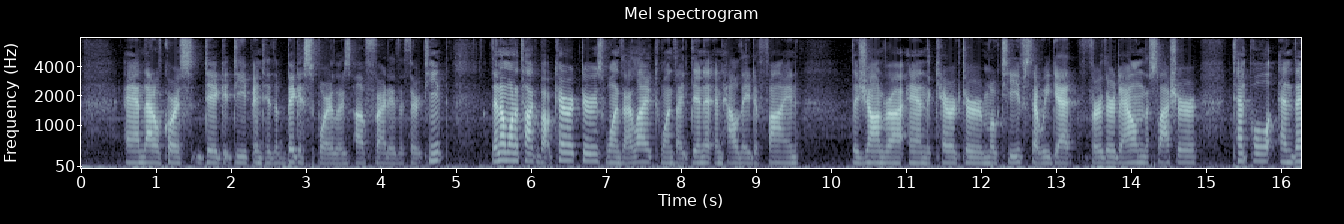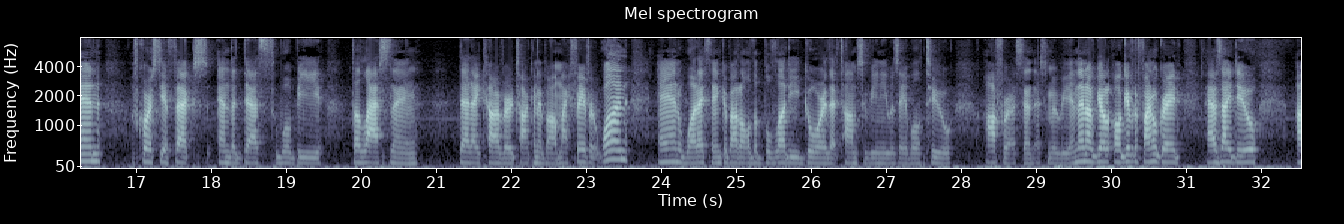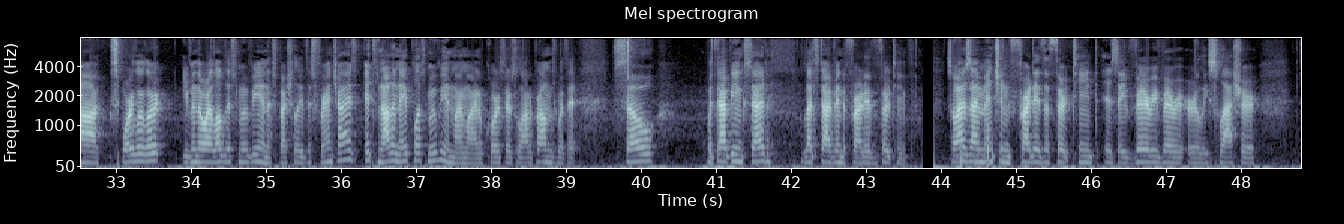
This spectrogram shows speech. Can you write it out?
And that'll, of course, dig deep into the biggest spoilers of Friday the 13th. Then I want to talk about characters, ones I liked, ones I didn't, and how they define the genre and the character motifs that we get further down the slasher tentpole. And then, of course, the effects and the deaths will be the last thing that I cover, talking about my favorite one and what I think about all the bloody gore that Tom Savini was able to offer us in this movie. And then I'll, I'll give it a final grade, as I do. Uh, spoiler alert, even though I love this movie and especially this franchise, it's not an A plus movie in my mind. Of course, there's a lot of problems with it. So, with that being said, let's dive into Friday the 13th. So, as I mentioned, Friday the 13th is a very, very early slasher,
